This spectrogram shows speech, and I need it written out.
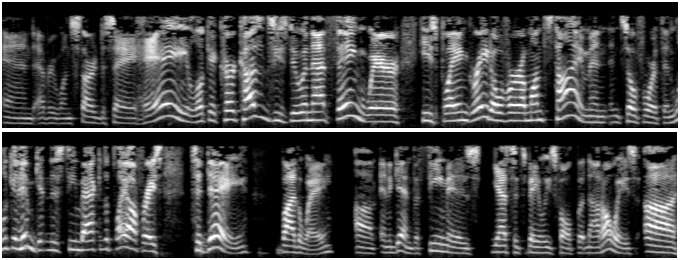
and everyone started to say, "Hey, look at Kirk Cousins, he's doing that thing where he's playing great over a month's time and and so forth and look at him getting his team back in the playoff race." Today, by the way, um, and again, the theme is yes, it's Bailey's fault, but not always. Uh,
